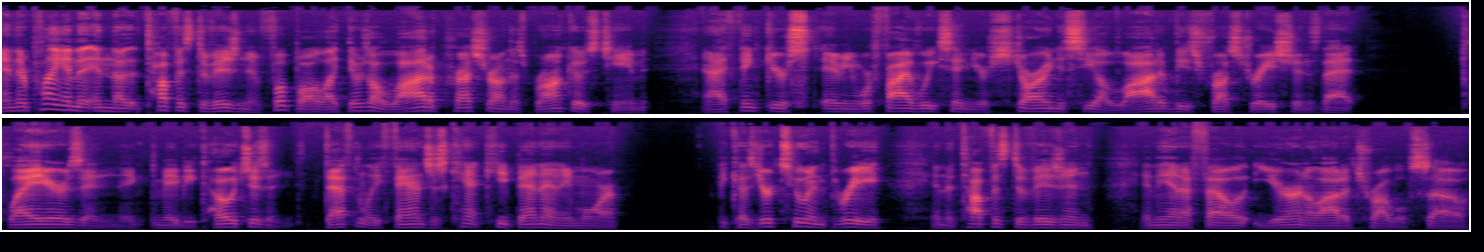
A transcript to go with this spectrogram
and they're playing in the in the toughest division in football. Like there's a lot of pressure on this Broncos team and I think you're, I mean, we're five weeks in, you're starting to see a lot of these frustrations that players and maybe coaches and definitely fans just can't keep in anymore because you're two and three in the toughest division in the NFL. You're in a lot of trouble. So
